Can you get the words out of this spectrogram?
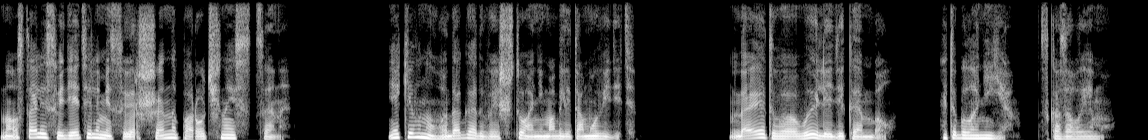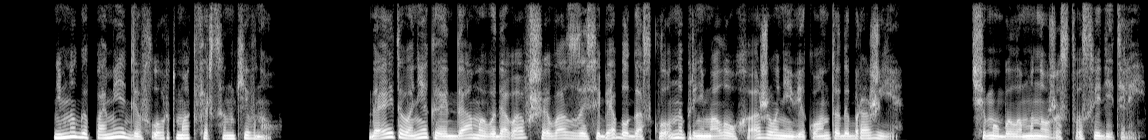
но стали свидетелями совершенно порочной сцены. Я кивнула, догадываясь, что они могли там увидеть. «До этого вы, леди Кэмпбелл». «Это была не я», — сказала ему. Немного помедлив, лорд Макферсон кивнул. До этого некая дама, выдававшая вас за себя, благосклонно принимала ухаживание Виконта де Бражье, чему было множество свидетелей.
